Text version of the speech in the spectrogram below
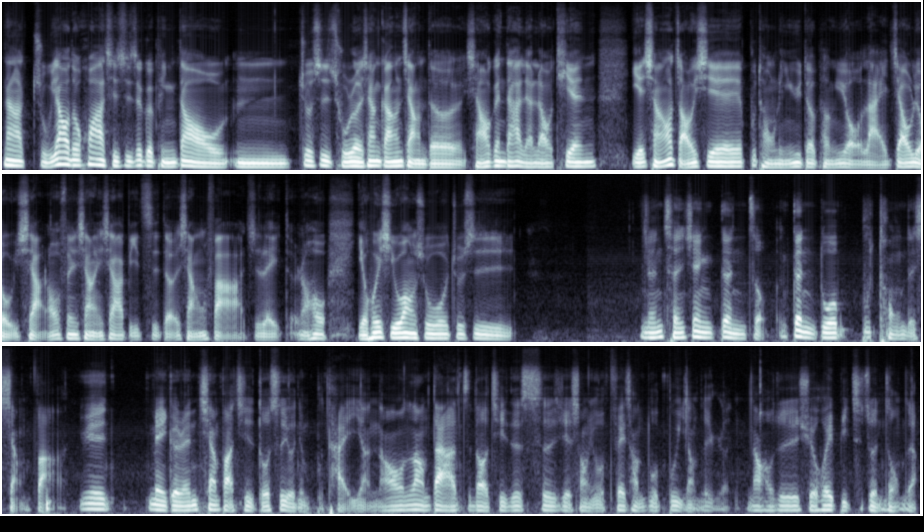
那主要的话，其实这个频道，嗯，就是除了像刚刚讲的，想要跟大家聊聊天，也想要找一些不同领域的朋友来交流一下，然后分享一下彼此的想法之类的，然后也会希望说，就是。能呈现更走更多不同的想法，因为每个人想法其实都是有点不太一样，然后让大家知道，其实世界上有非常多不一样的人，然后就是学会彼此尊重这样。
